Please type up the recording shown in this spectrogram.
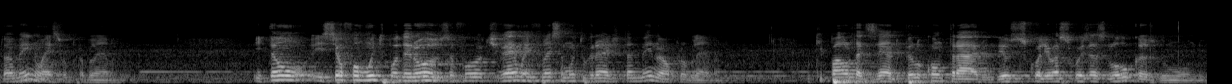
Também não é esse o problema. Então, e se eu for muito poderoso, se eu for, tiver uma influência muito grande, também não é o problema. O que Paulo está dizendo, pelo contrário, Deus escolheu as coisas loucas do mundo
